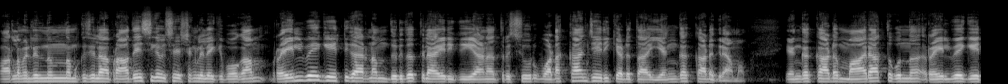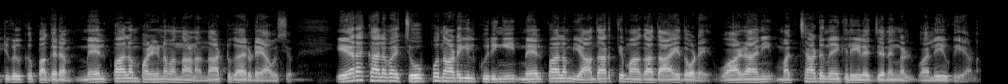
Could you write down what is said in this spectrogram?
പാർലമെന്റിൽ നിന്നും നമുക്ക് ചില പ്രാദേശിക വിശേഷങ്ങളിലേക്ക് പോകാം. റെയിൽവേ ഗേറ്റ് കാരണം ദുരിതത്തിലായിരിക്കുകയാണ് തൃശൂർ വടക്കാഞ്ചേരിക്കടുത്ത എങ്കക്കാട് ഗ്രാമം. എങ്കക്കാട് മാരാത്തുകുന്ന് റെയിൽവേ ഗേറ്റുകൾക്ക് പകരം മേൽപ്പാലം പണിയണമെന്നാണ് നാട്ടുകാരുടെ ആവശ്യം. ഏറെക്കാലമായി ചുവപ്പ് നാടയിൽ കുരുങ്ങി മേൽപ്പാലം യാഥാർത്ഥ്യമാകാതായതോടെ വാഴാനി മച്ചാട് മേഖലയിലെ ജനങ്ങൾ വലയുകയാണ്.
